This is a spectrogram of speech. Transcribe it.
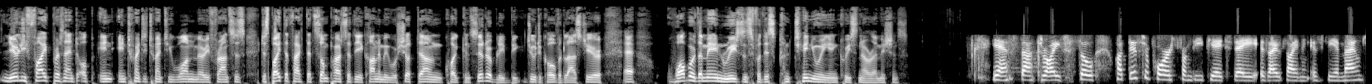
nearly 5% up in, in 2021, Mary Frances, despite the fact that some parts of the economy were shut down quite considerably due to COVID last year. Uh, what were the main reasons for this continuing increase in our emissions? Yes, that's right. So, what this report from the EPA today is outlining is the amount,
